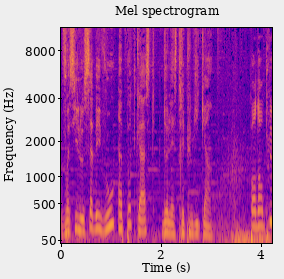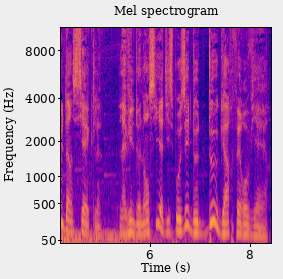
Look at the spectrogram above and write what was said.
Voici le Savez-vous, un podcast de l'Est républicain. Pendant plus d'un siècle, la ville de Nancy a disposé de deux gares ferroviaires.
